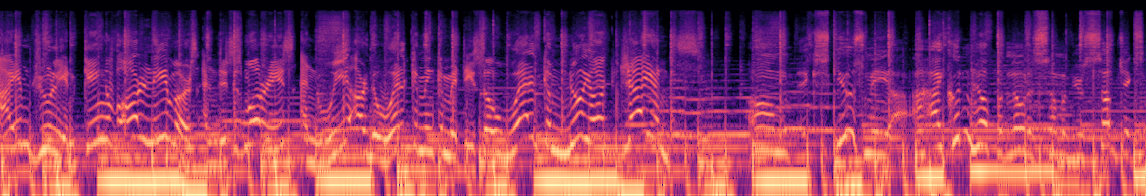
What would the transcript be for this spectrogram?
I am Julian, king of all lemurs, and this is Maurice, and we are the welcoming committee. So welcome, New York Giants! Um, excuse me, I, I couldn't help but notice some of your subjects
